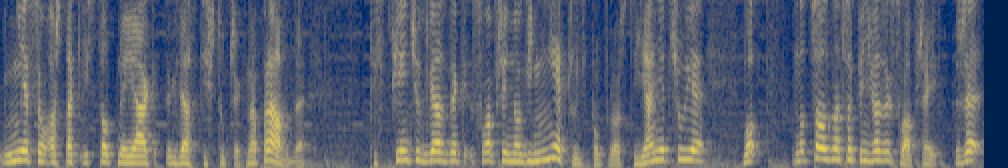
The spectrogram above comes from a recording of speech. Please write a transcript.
nie są aż tak istotne jak gwiazdki sztuczek, naprawdę. Tych pięciu gwiazdek słabszej nogi nie czuć po prostu. Ja nie czuję, bo no co oznacza pięć gwiazdek słabszej? Że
